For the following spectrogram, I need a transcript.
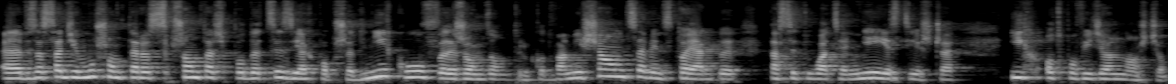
e, w zasadzie muszą teraz sprzątać po decyzjach poprzedników, rządzą tylko dwa miesiące, więc to jakby ta sytuacja nie jest jeszcze ich odpowiedzialnością.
